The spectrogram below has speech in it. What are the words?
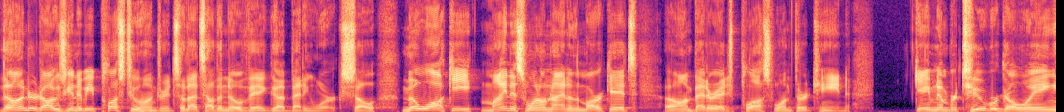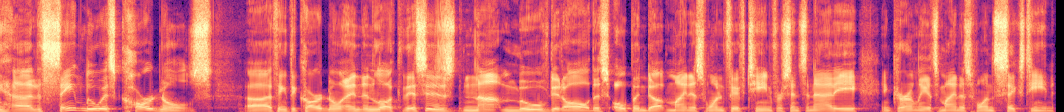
the underdog is going to be plus 200. So that's how the no vig uh, betting works. So Milwaukee minus 109 on the market, uh, on BettorEdge plus 113. Game number two, we're going uh, the St. Louis Cardinals. Uh, I think the Cardinal, and, and look, this is not moved at all. This opened up minus 115 for Cincinnati, and currently it's minus 116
